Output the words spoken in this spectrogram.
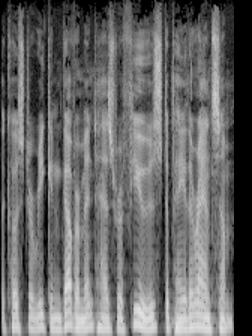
The Costa Rican government has refused to pay the ransom.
